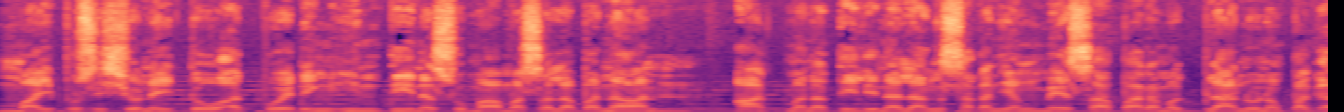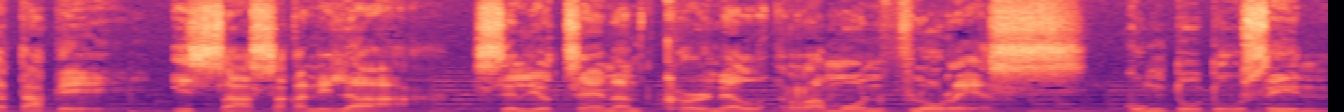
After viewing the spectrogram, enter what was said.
may posisyon na ito at pwedeng hindi na sumama sa labanan at manatili na lang sa kanyang mesa para magplano ng pag-atake. Isa sa kanila, si Lieutenant Colonel Ramon Flores. Kung tutuusin,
